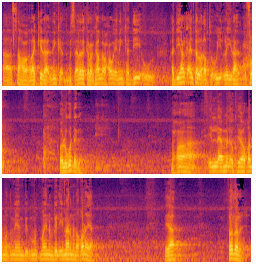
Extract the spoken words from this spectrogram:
sax wa laakiin ninka masalada kale ka hadla waxa wey ninka haddii uu haddii halka inta la qabto la yidhahdo fur oo lagu dhega muxuu ahaa ilaa man ukriha qal mudmainu biliimaan ma noqonaya ya? Fadal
